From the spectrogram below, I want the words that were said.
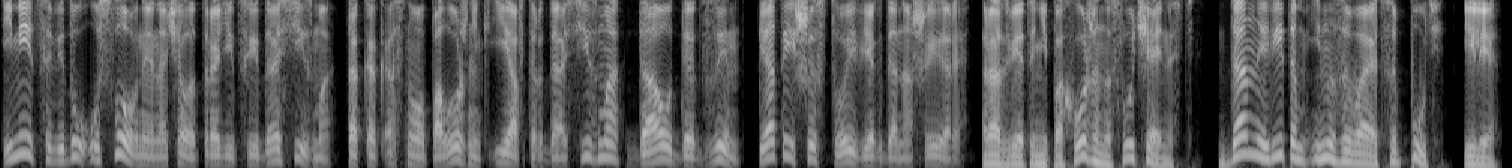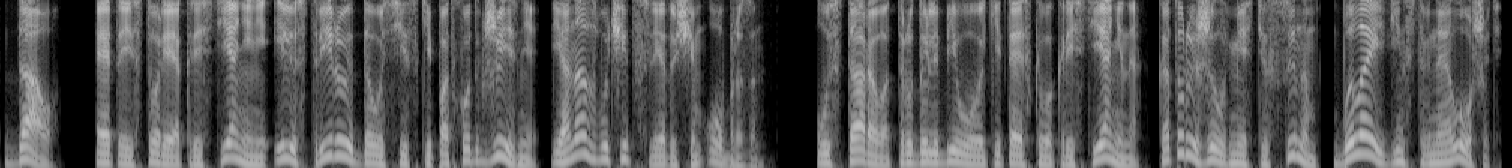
Имеется в виду условное начало традиции даосизма, так как основоположник и автор даосизма Дао Дэ Цзин, 5-6 век до нашей эры. Разве это не похоже на случайность? Данный ритм и называется путь, или дао. Эта история о крестьянине иллюстрирует даосистский подход к жизни, и она звучит следующим образом. У старого трудолюбивого китайского крестьянина, который жил вместе с сыном, была единственная лошадь.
